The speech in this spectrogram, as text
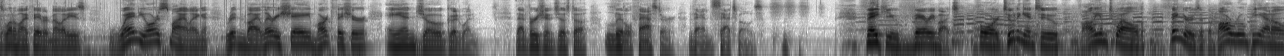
Always one of my favorite melodies. When You're Smiling, written by Larry Shay, Mark Fisher, and Joe Goodwin. That version is just a little faster than Satchmo's. Thank you very much for tuning into Volume 12 Fingers at the Barroom Piano,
